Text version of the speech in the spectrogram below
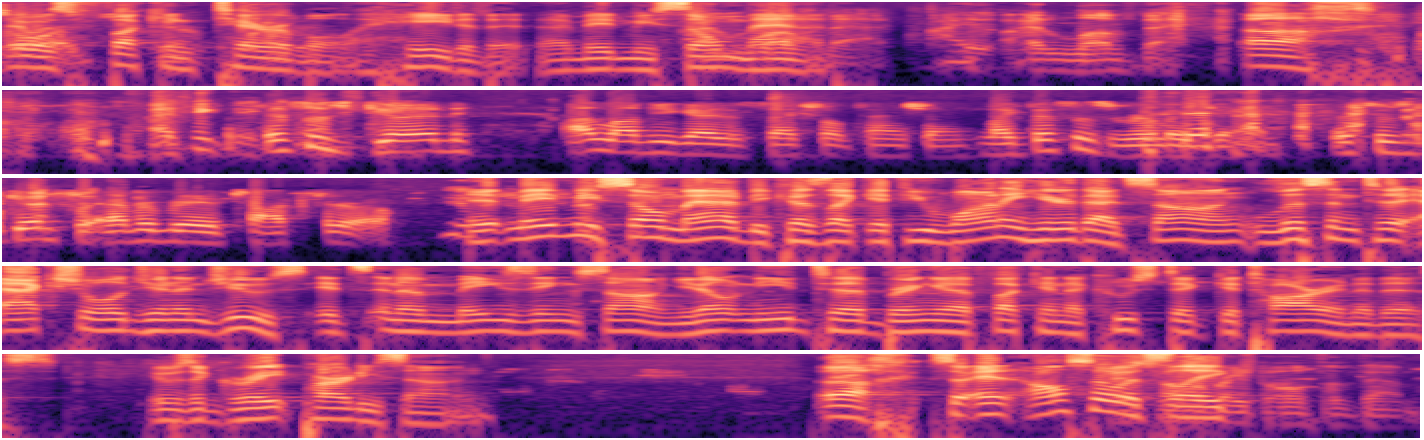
It was fucking terrible. I hated it. It made me so I love mad. That. I, I love that. Ugh. I think This is good. I love you guys' sexual tension. Like this is really good. this is good for everybody to talk through. It made me so mad because, like, if you want to hear that song, listen to actual Gin and Juice. It's an amazing song. You don't need to bring a fucking acoustic guitar into this. It was a great party song. Ugh. So, and also, I it's like, both of them.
